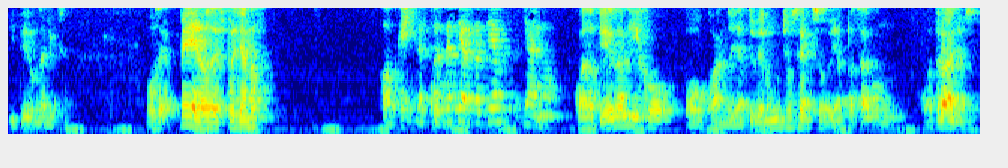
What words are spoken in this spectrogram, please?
y tiene una erección. O sea, pero después ya no. Ok. Después de cierto tiempo, ya Sí. no. Cuando tienen al hijo o cuando ya tuvieron mucho sexo, ya pasaron cuatro años,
